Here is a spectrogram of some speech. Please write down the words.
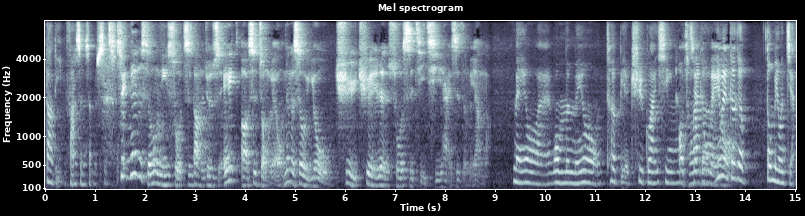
到底发生什么事情。所以那个时候你所知道的就是，哎，呃，是肿瘤。那个时候有去确认说是几期还是怎么样吗？没有哎、我们没有特别去关心哦从来都没有因为哥哥都没有讲，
